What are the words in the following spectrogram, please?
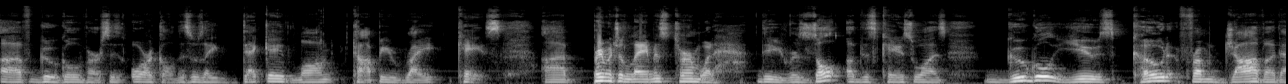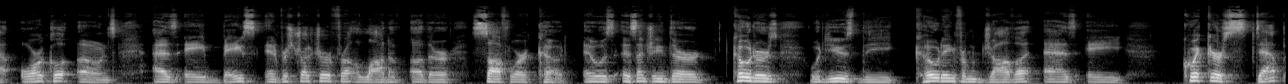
of Google versus Oracle. This was a decade long copyright case. Uh, pretty much in layman's term, what the result of this case was Google used code from Java that Oracle owns as a base infrastructure for a lot of other software code. It was essentially their coders would use the coding from Java as a quicker step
